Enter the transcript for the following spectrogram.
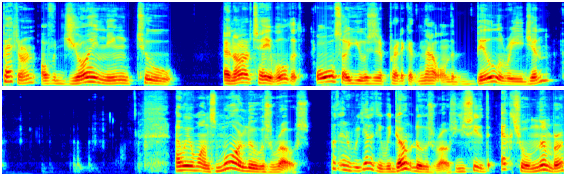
pattern of joining to another table that also uses a predicate now on the bill region. And we once more lose rows. But in reality we don't lose rows. You see that the actual number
